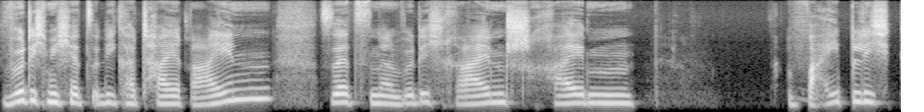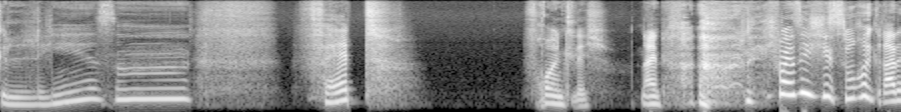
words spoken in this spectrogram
würde ich mich jetzt in die Kartei reinsetzen, dann würde ich reinschreiben, weiblich gelesen, fett, freundlich. Nein, ich weiß nicht, ich suche gerade,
